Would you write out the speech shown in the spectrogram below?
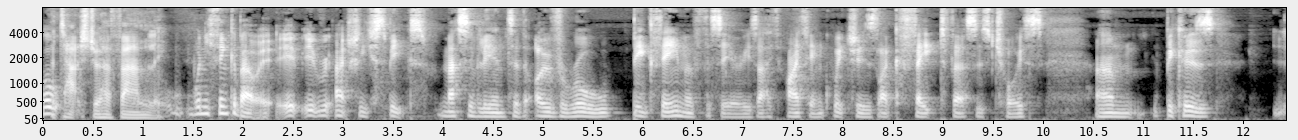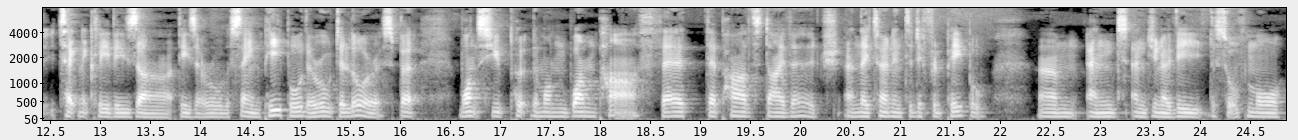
Well- attached to her family. When you think about it, it, it actually speaks massively into the overall big theme of the series. I I think, which is like fate versus choice, um, because technically these are these are all the same people. They're all Dolores, but once you put them on one path, their their paths diverge and they turn into different people. Um, and and you know the the sort of more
